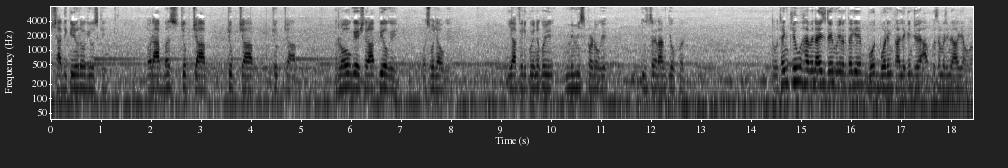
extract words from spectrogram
शादी क्यों होगी उसकी? और आप बस चुपचाप चुपचाप चुपचाप रहोगे शराब पियोगे और सो जाओगे। या फिर कोई ना कोई मिमिस पढ़ोगे इंस्टाग्राम के ऊपर। तो thank you have a nice day मुझे लगता है कि ये बहुत बोरिंग था, लेकिन जो है आपको समझ में आ गया होगा।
